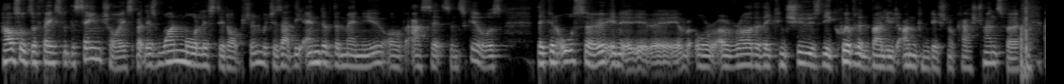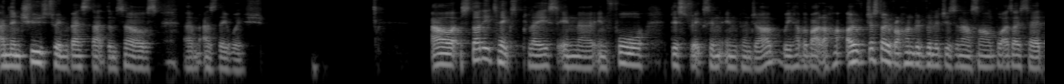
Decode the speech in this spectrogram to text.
households are faced with the same choice, but there's one more listed option, which is at the end of the menu of assets and skills, they can also, in, or, or, rather, they can choose the equivalent valued unconditional cash transfer and then choose to invest that themselves um, as they wish. Our study takes place in, uh, in four districts in, in Punjab. We have about a, just over 100 villages in our sample, as I said,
